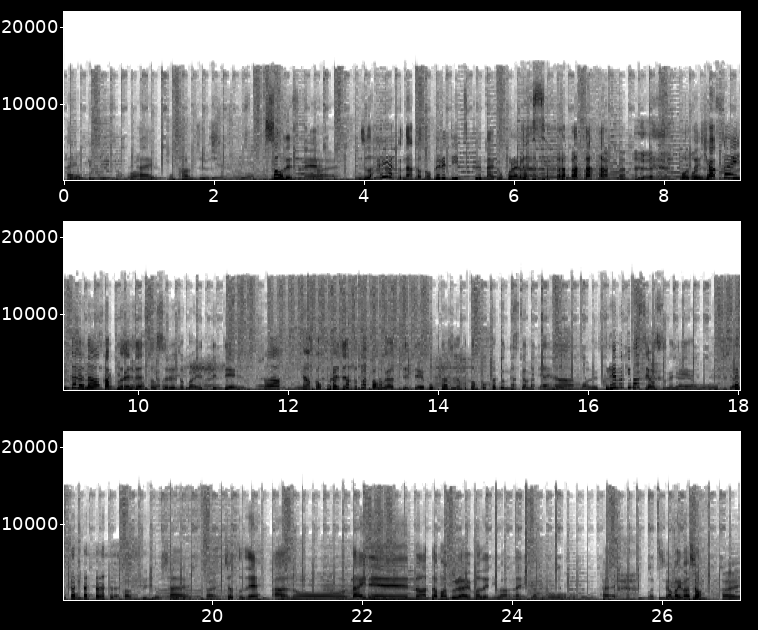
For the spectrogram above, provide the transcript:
はい高血生さんは、はいもう三重視ですそうですね、はい。ちょっと早くなんかノベルティ作んないと怒られます 本当に100回行ったらなんかプレゼントするとか言ってて、そんななんかプレゼント企画やってて僕たちのことほっとくんですかみたいなクレーム来ますよすぐにいやもうおっしゃる通りね、完全におっしゃる通り。はい。ちょっとねあのー来年の頭ぐらいまでには何かこうはい頑張りましょうはい。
